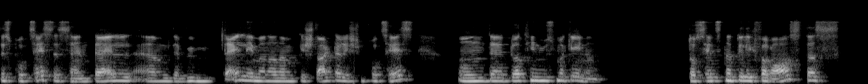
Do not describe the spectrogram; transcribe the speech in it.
des Prozesses sein, Teil, ähm, der will teilnehmen an einem gestalterischen Prozess und äh, dorthin müssen wir gehen. Und das setzt natürlich voraus, dass,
